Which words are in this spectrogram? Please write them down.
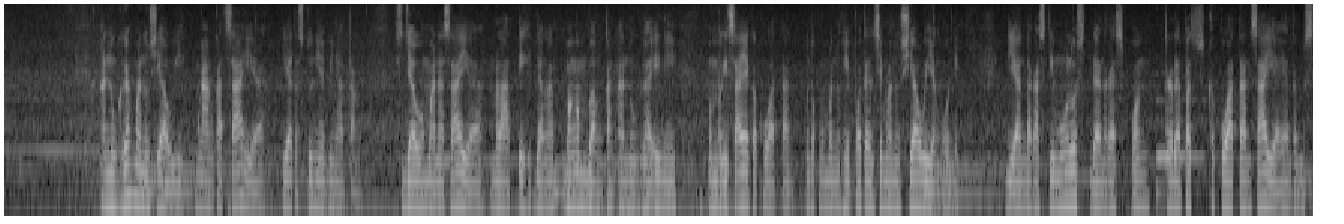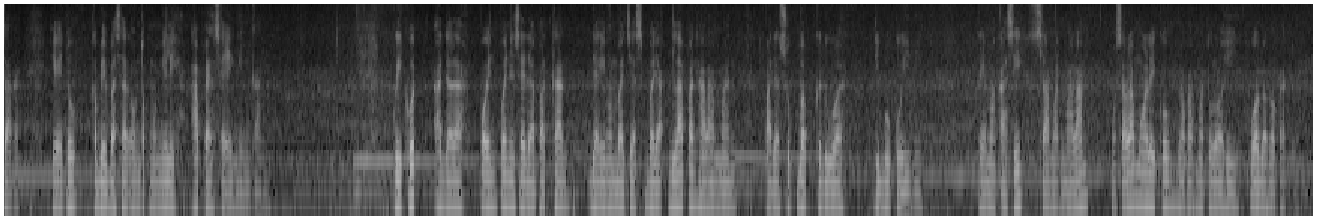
Anugerah manusiawi mengangkat saya di atas dunia binatang. Sejauh mana saya melatih dan mengembangkan anugerah ini memberi saya kekuatan untuk memenuhi potensi manusiawi yang unik. Di antara stimulus dan respon terdapat kekuatan saya yang terbesar, yaitu kebebasan untuk memilih apa yang saya inginkan. Berikut adalah poin-poin yang saya dapatkan dari membaca sebanyak 8 halaman pada subbab kedua di buku ini. Terima kasih, selamat malam. Wassalamualaikum warahmatullahi wabarakatuh.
